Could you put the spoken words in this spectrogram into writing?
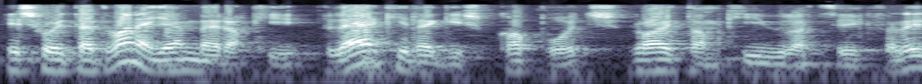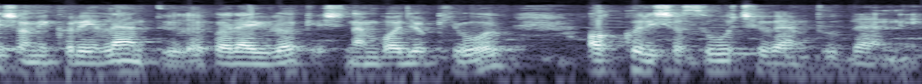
És hogy tehát van egy ember, aki lelkileg is kapocs, rajtam kívül a cég felé, és amikor én lent ülök, vagy leülök, és nem vagyok jól, akkor is a szócsövem tud lenni.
